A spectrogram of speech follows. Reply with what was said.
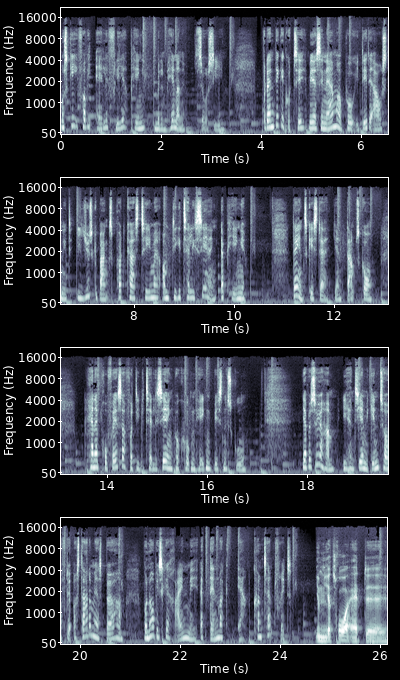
Måske får vi alle flere penge mellem hænderne, så at sige. Hvordan det kan gå til, vil jeg se nærmere på i dette afsnit i Jyske Banks podcast tema om digitalisering af penge. Dagens gæst er Jan Damsgaard. Han er professor for digitalisering på Copenhagen Business School. Jeg besøger ham i hans hjem i Gentofte og starter med at spørge ham, hvornår vi skal regne med, at Danmark er kontantfrit. Jamen, jeg tror, at øh,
